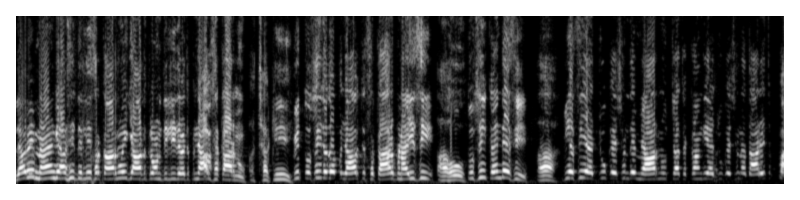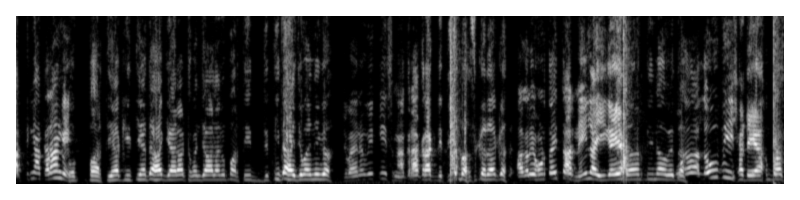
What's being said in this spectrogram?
ਲੈ ਵੀ ਮੈਂ ਗਿਆ ਸੀ ਦਿੱਲੀ ਸਰਕਾਰ ਨੂੰ ਇਹ ਯਾਦ ਕਰਾਉਣ ਦਿੱਲੀ ਦੇ ਵਿੱਚ ਪੰਜਾਬ ਸਰਕਾਰ ਨੂੰ। ਅੱਛਾ ਕੀ? ਵੀ ਤੁਸੀਂ ਜਦੋਂ ਪੰਜਾਬ 'ਚ ਸਰਕਾਰ ਬਣਾਈ ਸੀ ਆਹੋ। ਤੁਸੀਂ ਕਹਿੰਦੇ ਸੀ ਹਾਂ। ਵੀ ਅਸੀਂ ਐਜੂਕੇਸ਼ਨ ਦੇ ਮਿਆਰ ਨੂੰ ਉੱਚਾ ਚੱਕਾਂਗੇ ਐਜੂਕੇਸ਼ਨ ਅਦਾਰੇ 'ਚ ਭਰਤੀਆਂ ਕਰਾਂਗੇ। ਉਹ ਭਰਤੀਆਂ ਕੀਤੀਆਂ ਤਾਂ 1158 ਵਾਲਿਆਂ ਨੂੰ ਭਰਤੀ ਦਿੱਤੀ ਤਾਂ ਹੈ ਜਵਾਨਿੰਗ ਜਵਾਨ ਵੀ ਘੀਸਣਾ ਕਰਾ ਕਰਾ ਕੇ ਦਿੱਤੀ। ਬਸ ਕਰਿਆ ਕਰ। ਅਗਲੇ ਹੁਣ ਤਾਂ ਹੀ ਧਰਨੇ ਹੀ ਲਾਈ ਗਏ ਆ। ਨਾ ਹੋਵੇ ਤਾਂ। ਉਹਦਾ ਲਹੂ ਵੀ ਛੱਡਿਆ। ਬਸ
